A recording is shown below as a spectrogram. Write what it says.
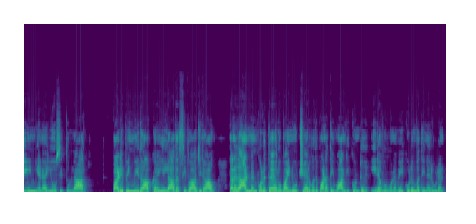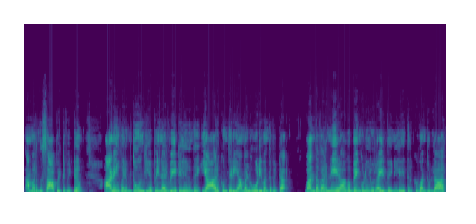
வீண் என யோசித்துள்ளார். படிப்பின் மீது அக்கறை இல்லாத சிவாஜிராவ் தனது அண்ணன் கொடுத்த ரூபாய் நூற்றி அறுபது பணத்தை வாங்கி கொண்டு இரவு உணவை குடும்பத்தினருடன் அமர்ந்து சாப்பிட்டுவிட்டு அனைவரும் தூங்கிய பின்னர் வீட்டிலிருந்து யாருக்கும் தெரியாமல் ஓடி வந்துவிட்டார் வந்தவர் நேராக பெங்களூரு ரயில்வே நிலையத்திற்கு வந்துள்ளார்.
